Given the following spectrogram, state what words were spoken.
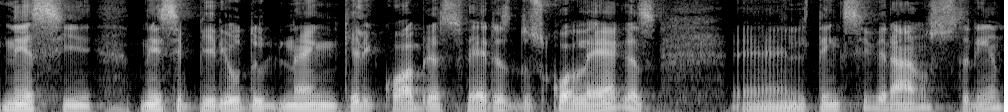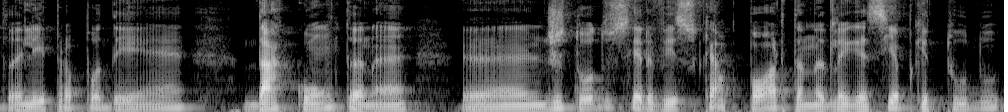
nesse, nesse período né, em que ele cobre as férias dos colegas, é, ele tem que se virar nos 30 ali para poder é, dar conta né, é, de todo o serviço que aporta na delegacia, porque tudo,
